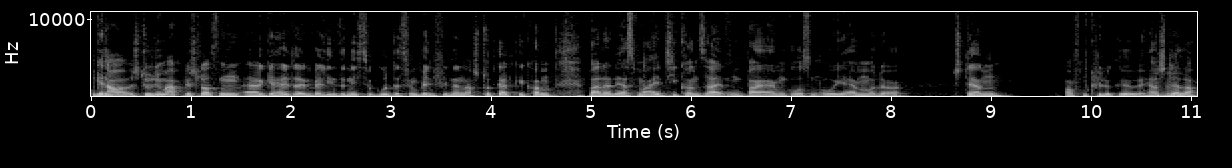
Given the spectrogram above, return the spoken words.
Genau, Studium abgeschlossen. Äh, Gehälter in Berlin sind nicht so gut, deswegen bin ich wieder nach Stuttgart gekommen. War dann erstmal IT-Consultant bei einem großen OEM oder Stern auf dem Kühlegrill-Hersteller. Mhm.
